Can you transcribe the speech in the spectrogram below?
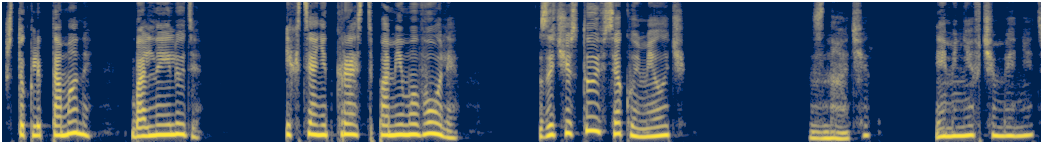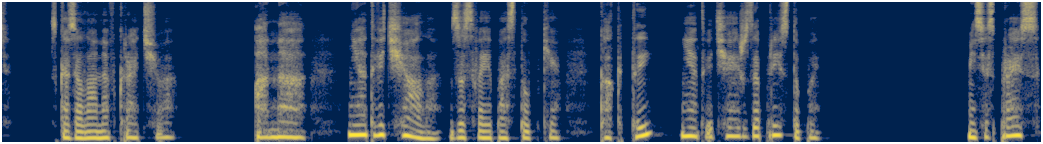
что клептоманы — больные люди. Их тянет красть помимо воли, зачастую всякую мелочь. «Значит, Эми не в чем винить», — сказала она вкратчиво. «Она не отвечала за свои поступки, как ты не отвечаешь за приступы». Миссис Прайс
